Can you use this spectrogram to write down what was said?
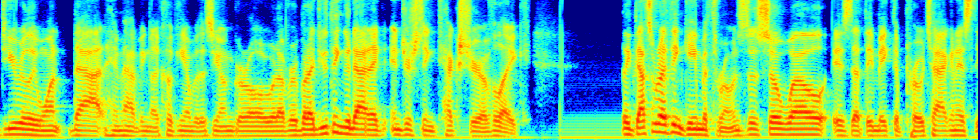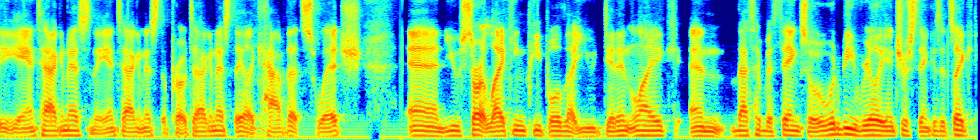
do you really want that him having like hooking up with this young girl or whatever? But i do think it would add an interesting texture of like like that's what i think game of thrones does so well is that they make the protagonist the antagonist and the antagonist the protagonist. They like mm-hmm. have that switch and you start liking people that you didn't like and that type of thing. So it would be really interesting because it's like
